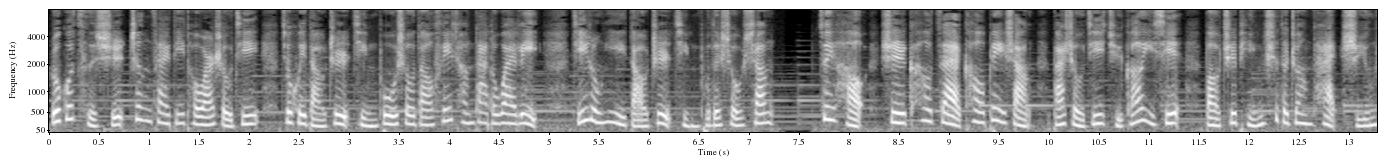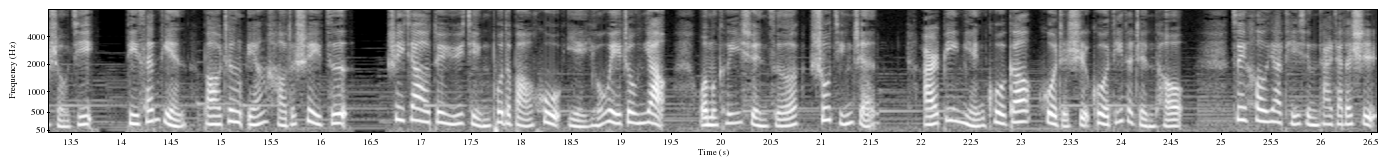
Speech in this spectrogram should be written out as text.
如果此时正在低头玩手机，就会导致颈部受到非常大的外力，极容易导致颈部的受伤。最好是靠在靠背上，把手机举高一些，保持平视的状态使用手机。第三点，保证良好的睡姿。睡觉对于颈部的保护也尤为重要，我们可以选择舒颈枕，而避免过高或者是过低的枕头。最后要提醒大家的是，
